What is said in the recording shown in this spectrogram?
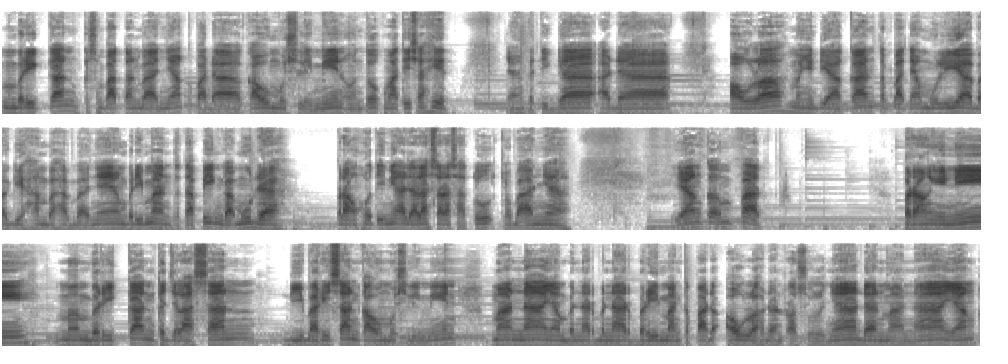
memberikan kesempatan banyak kepada kaum muslimin untuk mati syahid. Yang ketiga ada Allah menyediakan tempat yang mulia bagi hamba-hambanya yang beriman tetapi nggak mudah. Perang Uhud ini adalah salah satu cobaannya. Yang keempat, perang ini memberikan kejelasan di barisan kaum muslimin mana yang benar-benar beriman kepada Allah dan Rasulnya dan mana yang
